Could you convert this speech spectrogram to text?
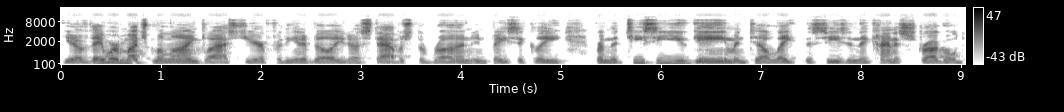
you know, they were much maligned last year for the inability to establish the run. And basically, from the TCU game until late in the season, they kind of struggled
